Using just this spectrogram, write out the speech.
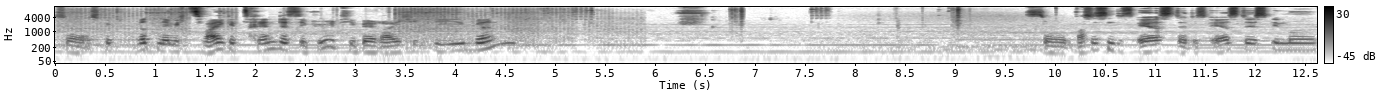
So, es gibt, wird nämlich zwei getrennte Security-Bereiche geben. So, was ist denn das erste? Das erste ist immer...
